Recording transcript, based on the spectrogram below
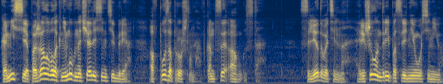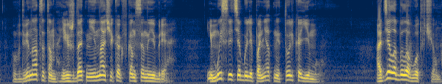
комиссия пожаловала к нему в начале сентября, а в позапрошлом – в конце августа. Следовательно, решил Андрей последней осенью, в 12-м их ждать не иначе, как в конце ноября. И мысли те были понятны только ему. А дело было вот в чем.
